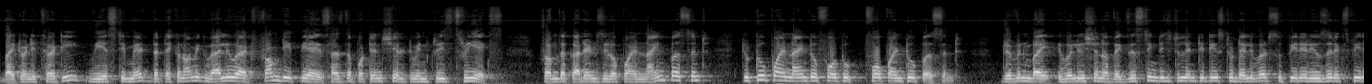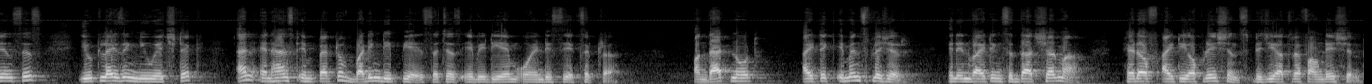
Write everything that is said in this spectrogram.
By 2030, we estimate that economic value add from DPIs has the potential to increase 3x from the current 0.9% to 2.9 to 4.2%, driven by evolution of existing digital entities to deliver superior user experiences, utilizing new age tech, and enhanced impact of budding DPIs such as ABDM, ONDC, etc. On that note, I take immense pleasure in inviting Siddharth Sharma, Head of IT Operations, DigiYatra Foundation.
